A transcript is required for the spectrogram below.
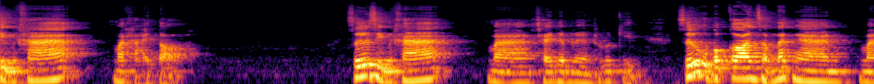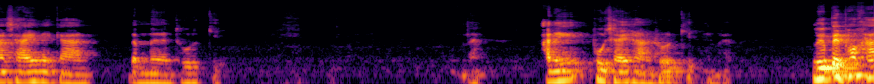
สินค้ามาขายต่อ ซื้อสินค้ามาใช้ดำเนินธุรกิจ ซื้ออุปกรณ์สำนักงานมาใช้ในการดำเนินธุรกิจ อันนี้ผู้ใช้ทางธุรกิจนะครับหรือเป็นพ่อค้า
